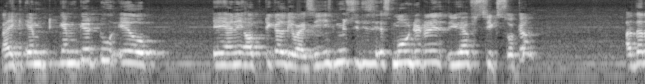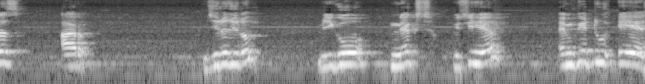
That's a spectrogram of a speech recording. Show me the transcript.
Like mk2 a, any optical devices it means this is small data you have six okay? Others are zero zero. We go next. You see here mk2ah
